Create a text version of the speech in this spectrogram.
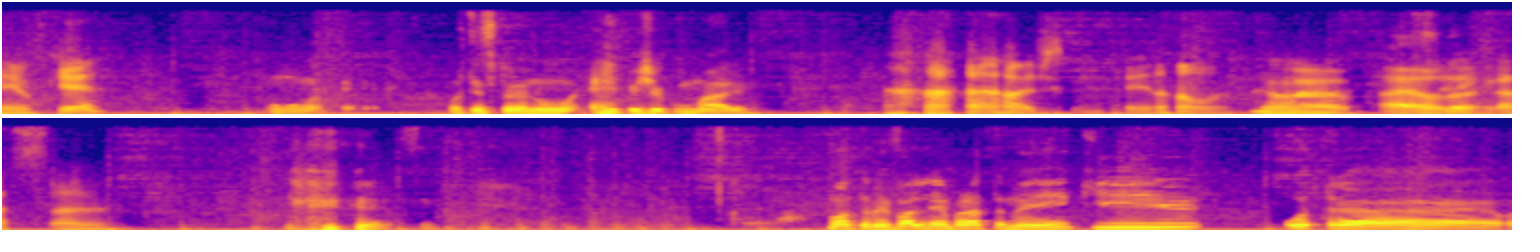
Tem o quê? Um, eu tô esperando um RPG com o Mario. Acho que não tem não, mano. Não, é. É, Seria eu, engraçado. Sim. Bom, também vale lembrar também que outra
